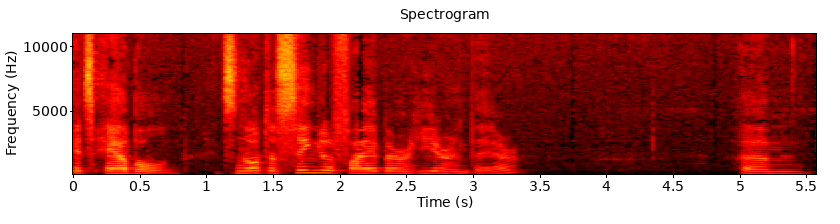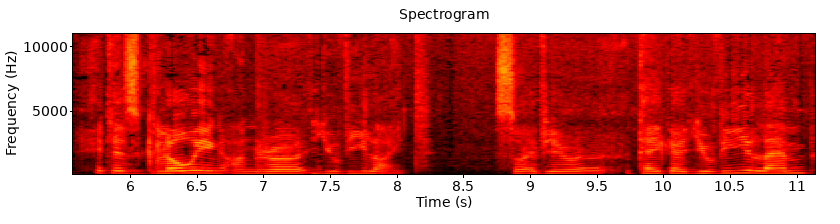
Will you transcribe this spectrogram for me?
it's airborne. It's not a single fiber here and there um, it is glowing under UV light. So if you take a UV lamp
